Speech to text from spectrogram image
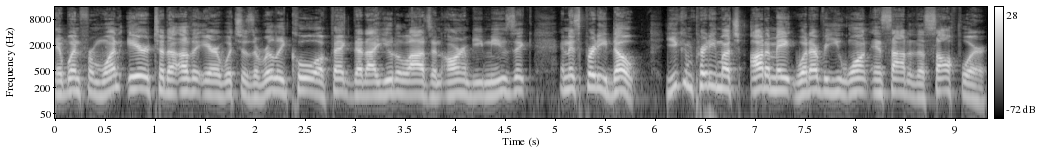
It went from one ear to the other ear, which is a really cool effect that I utilize in R&B music, and it's pretty dope. You can pretty much automate whatever you want inside of the software.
